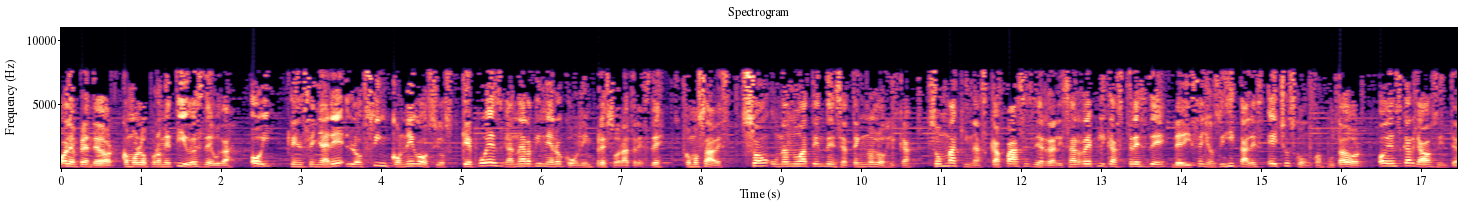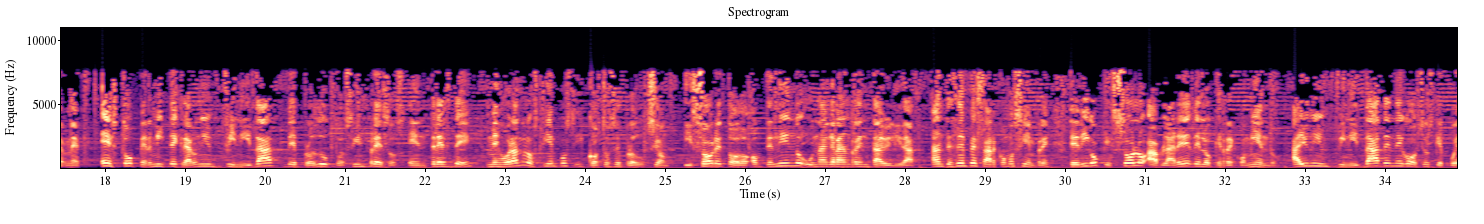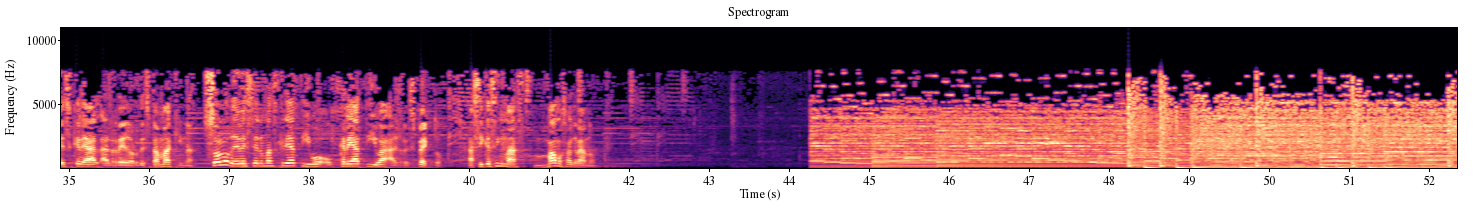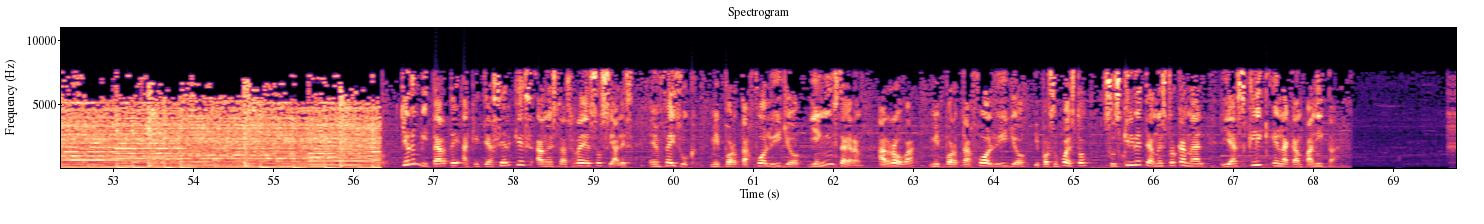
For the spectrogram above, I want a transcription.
Hola emprendedor, como lo prometido es deuda, hoy te enseñaré los 5 negocios que puedes ganar dinero con una impresora 3D. Como sabes, son una nueva tendencia tecnológica, son máquinas capaces de realizar réplicas 3D de diseños digitales hechos con un computador o descargados de internet. Esto permite crear una infinidad de productos impresos en 3D, mejorando los tiempos y costos de producción y sobre todo obteniendo una gran rentabilidad. Antes de empezar, como siempre, te digo que solo hablaré de lo que recomiendo hay una infinidad de negocios que puedes crear alrededor de esta máquina. Solo debes ser más creativo o creativa al respecto. Así que sin más, vamos al grano. Quiero invitarte a que te acerques a nuestras redes sociales en Facebook, Mi Portafolio y Yo, y en Instagram, arroba Mi Portafolio y Yo. Y por supuesto, suscríbete a nuestro canal y haz clic en la campanita.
